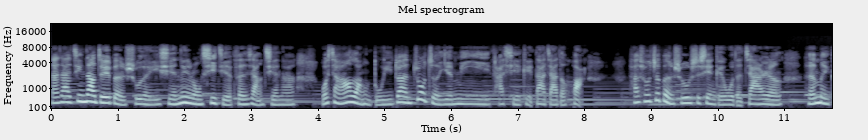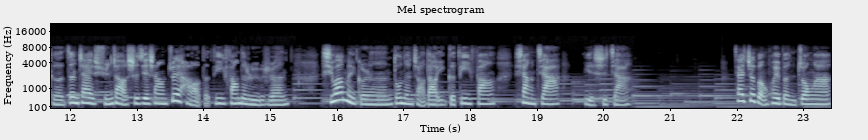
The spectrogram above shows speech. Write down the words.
那在进到这一本书的一些内容细节分享前呢、我想要朗读一段作者严明仪他写给大家的话。他说：“这本书是献给我的家人和每个正在寻找世界上最好的地方的旅人，希望每个人都能找到一个地方，像家也是家。”在这本绘本中啊。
